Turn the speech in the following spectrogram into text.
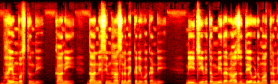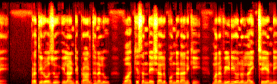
భయం వస్తుంది కాని దాన్ని సింహాసనమెక్కనివ్వకండి నీ జీవితం మీద రాజు దేవుడు మాత్రమే. ప్రతిరోజు ఇలాంటి ప్రార్థనలు వాక్య సందేశాలు పొందడానికి మన వీడియోను లైక్ చేయండి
